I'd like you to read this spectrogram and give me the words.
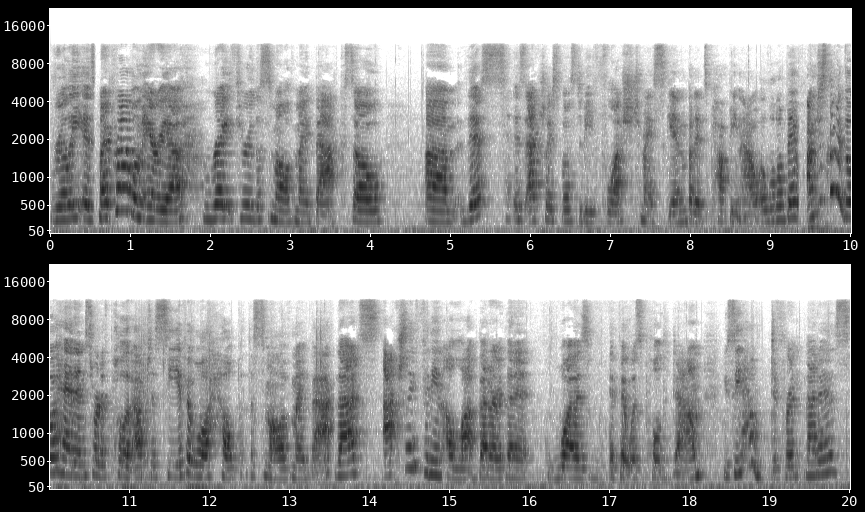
really is my problem area right through the small of my back. So um, this is actually supposed to be flush to my skin, but it's popping out a little bit. I'm just gonna go ahead and sort of pull it up to see if it will help the small of my back. That's actually fitting a lot better than it was if it was pulled down. You see how different that is?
